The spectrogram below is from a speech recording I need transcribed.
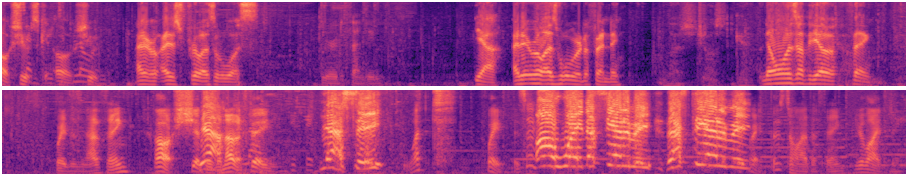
Oh shoot! Oh shoot! I don't know. I just realized what it was. You're defending. Yeah, I didn't realize what we were defending. Let's just get No one's at the other thing. Wait, there's another thing? Oh shit, Yeah. there's another thing. Yeah, see? What? Wait, is it? Oh wait, that's the enemy! That's the enemy! Wait, there's no other thing. You lied to me.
